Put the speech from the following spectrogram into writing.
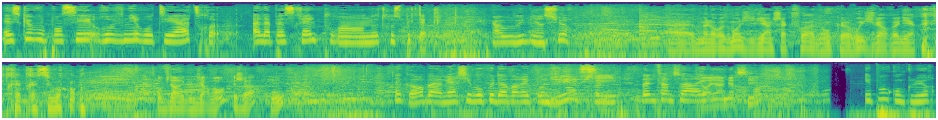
Est-ce que vous pensez revenir au théâtre à la passerelle pour un autre spectacle? Ah oui, bien sûr. Euh, malheureusement, j'y viens à chaque fois, donc euh, oui, je vais revenir très très souvent. On vient régulièrement déjà. Hmm. D'accord, bah merci beaucoup d'avoir répondu et puis bonne fin de soirée. De rien, merci. Et pour conclure,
